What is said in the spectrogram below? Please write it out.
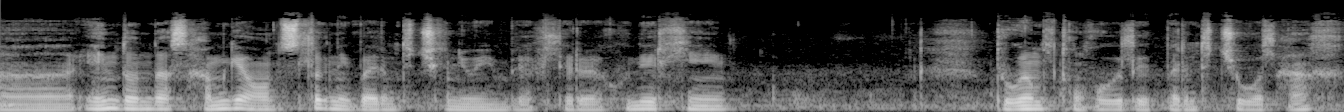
Аа энэ дундаас хамгийн онцлог нэг баримтчиг нь юу юм бэ гэхээр хүний эрхийн түгээмэл тунхаглал гэдэг баримтчиг бол анх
